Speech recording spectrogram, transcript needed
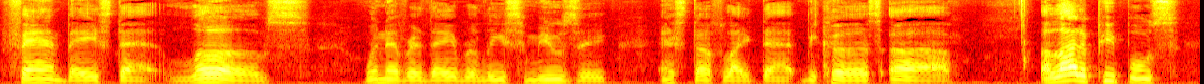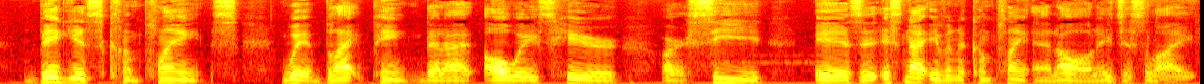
fan base that loves whenever they release music and stuff like that because uh, a lot of people's biggest complaints with Blackpink that I always hear or see is it's not even a complaint at all. They just like,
